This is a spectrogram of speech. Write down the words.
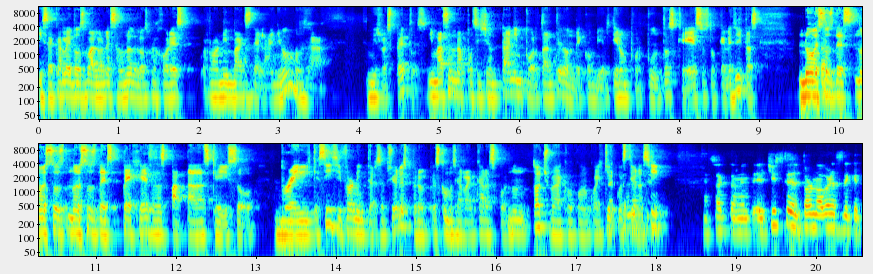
y sacarle dos balones a uno de los mejores running backs del año, o sea, mis respetos. Y más en una posición tan importante donde convirtieron por puntos, que eso es lo que necesitas. No esos, no esos, no esos despejes, esas patadas que hizo Brady, que sí, sí fueron intercepciones, pero es como si arrancaras con un touchback o con cualquier cuestión así. Exactamente. El chiste del turnover es de que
